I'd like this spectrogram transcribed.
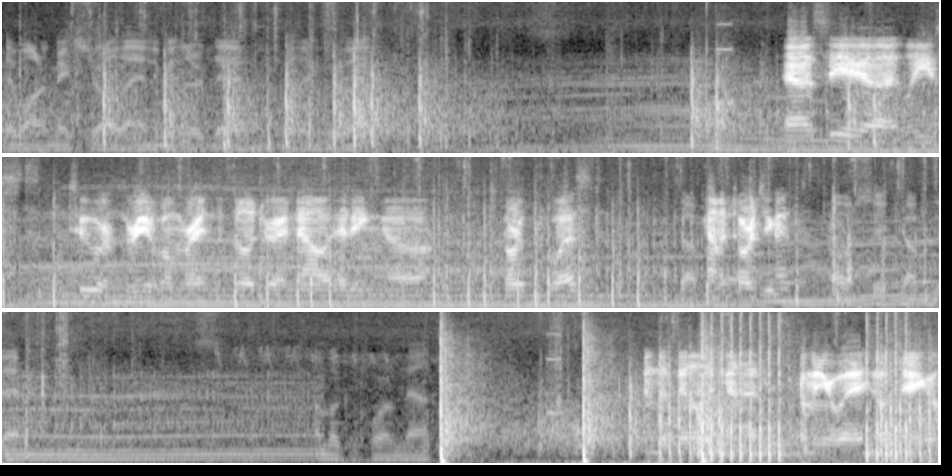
They want to make sure all the enemies are dead before they move out. Yeah, I see uh, at least two or three of them right in the village right now, heading uh, northwest, kind of towards you guys. Oh shit, copy that. I'm looking for him now. In the village, kind of coming your way. Oh, there you go.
